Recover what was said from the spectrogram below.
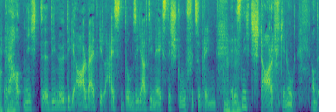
Okay. Er hat nicht die nötige Arbeit geleistet, um sich auf die nächste Stufe zu bringen. Mhm. Er ist nicht stark genug. Und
